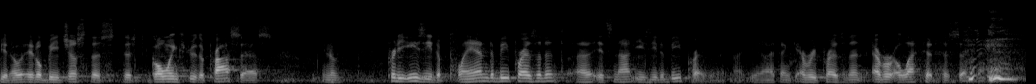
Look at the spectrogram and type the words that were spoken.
you know, it'll be just this, this going through the process. You know, pretty easy to plan to be president. Uh, it's not easy to be president. You know, I think every president ever elected has said that.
